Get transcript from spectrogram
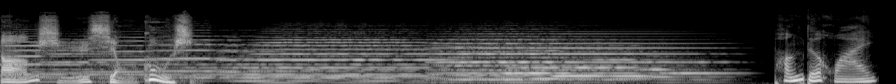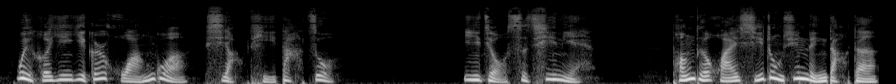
党史小故事。彭德怀为何因一根黄瓜小题大做？一九四七年，彭德怀、习仲勋领导的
